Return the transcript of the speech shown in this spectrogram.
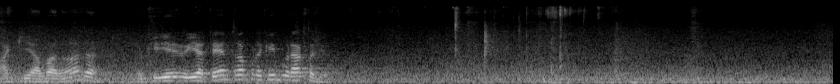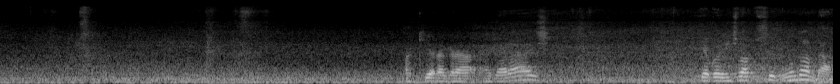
Aqui a varanda. Eu queria, eu ia até entrar por aquele buraco ali. Aqui era a garagem. E agora a gente vai para o segundo andar.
